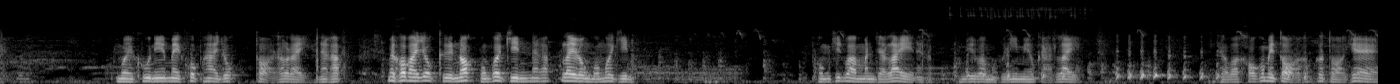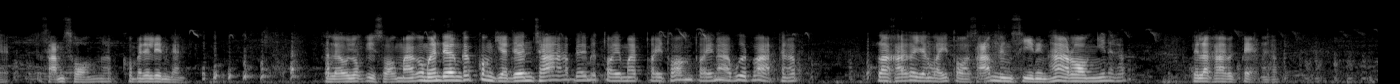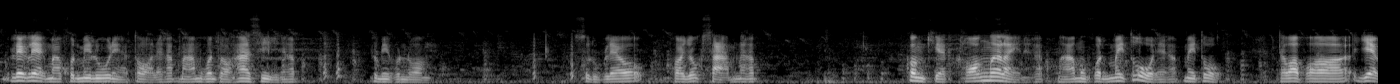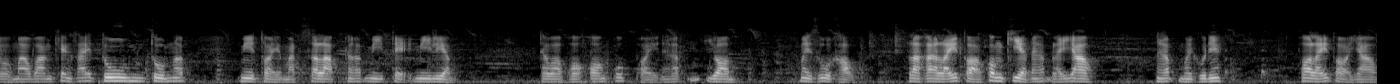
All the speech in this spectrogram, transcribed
มวยคู่นี้ไม่ครบห้ายกต่อเท่าไหร่นะครับ ไม่ครบห้ายกคือน็อกผมก็กินนะครับ ไล่ลงผมก็กิน ผมคิดว่ามันจะไล่นะครับ ผมคิดว่ามวยคู่นี้มีโอกาสไล่ แต่ว่าเขาก็ไม่ต่อครับก็ต่อแค่ สามสองครับเขาไม่ได้เล่นกัน แล้วยกที่สองมาก็เหมือนเดิมครับก้องเกียรติเดินช้าครับเดินไปต่อยหมัดต่อยท้องต่อยหน้าวืดวาดนะครับ ราคาก็ยังไหลต่อสามหนึ่งสี่หนึ่งห้ารองอย่างนี้นะครับ เป็นราคาแปลกๆนะครับแรกๆมาคนไม่รู้เนี่ย ต่อเลยครับหมามงคลต่อห้าสี่นะครับก็มีคนรอง สรุปแล้วพอยกสามนะครับก้องเขียดคล้องเมื่อไหร่นะครับมหามงคลไม่โต้เลยครับ ไม่โต้ แต่ว่าพอแยกออกมาวางแข้งซ้ายตูมตูมครับ มีต่อยหมัดสลับนะครับ มีเตะมีเหลี่ยม แต่ว่าพอคล้องปุ๊บปล่อยนะครับ ยอมไม่สู้เขา่าราคาไหลต่อก้องเกียรตินะครับ ไหลยาวนะครับมวยคู่นี้พอไหลต่อยาว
